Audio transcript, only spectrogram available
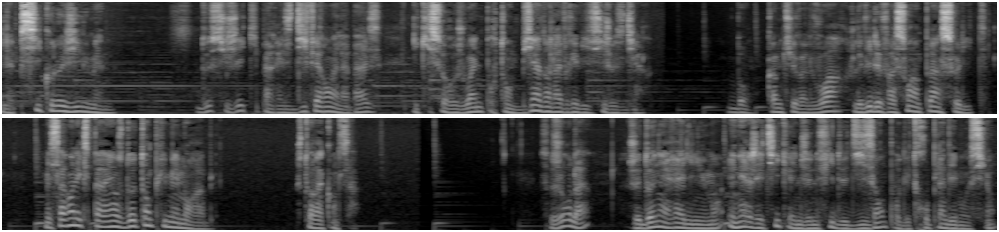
et la psychologie humaine. Deux sujets qui paraissent différents à la base, mais qui se rejoignent pourtant bien dans la vraie vie, si j'ose dire. Bon, comme tu vas le voir, je le vis de façon un peu insolite, mais ça rend l'expérience d'autant plus mémorable. Je te raconte ça. Ce jour-là, je donne un réalignement énergétique à une jeune fille de 10 ans pour des trop-pleins d'émotions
